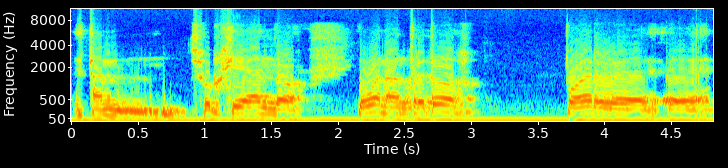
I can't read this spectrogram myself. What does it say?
están surgiendo. Y bueno, entre todos poder eh, eh,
